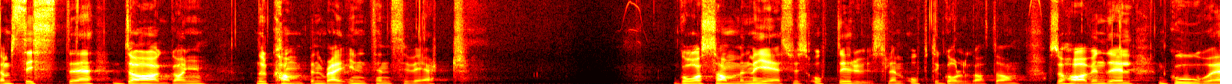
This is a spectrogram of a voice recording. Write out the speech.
de siste dagene når kampen ble intensivert. Gå sammen med Jesus opp til Jerusalem, opp til Golgata. Så har vi en del gode,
